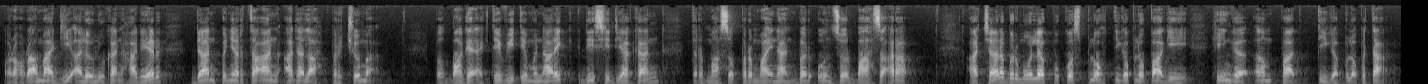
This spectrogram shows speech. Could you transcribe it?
Orang ramai dialulukan hadir dan penyertaan adalah percuma. Pelbagai aktiviti menarik disediakan termasuk permainan berunsur bahasa Arab. Acara bermula pukul 10.30 pagi hingga 4.30 petang.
